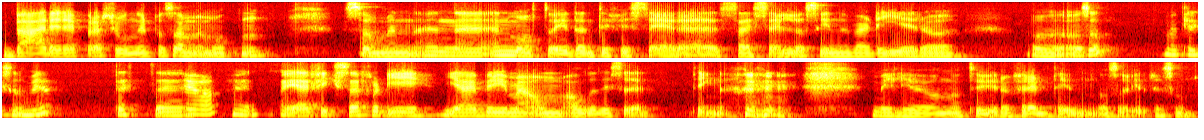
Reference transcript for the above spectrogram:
bærer reparasjoner på samme måten. Som en, en, en, måte å identifisere seg selv og sine verdier og, og, og sånn. At liksom, ja, dette ja. har jeg fiksa fordi jeg bryr meg om alle disse tingene. Miljø og natur og fremtiden osv. Så videre, sånn.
